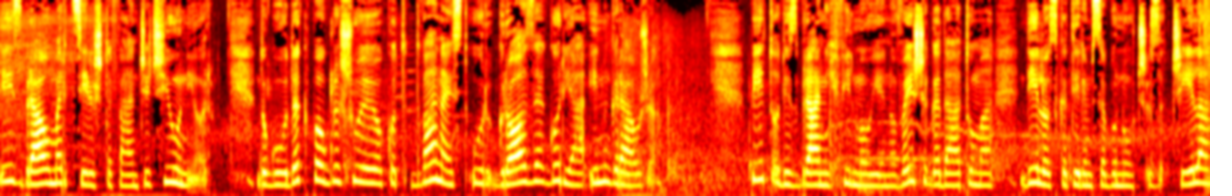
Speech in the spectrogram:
je izbral Marcel Štefančič junior. Dogodek pa oglašujejo kot 12 ur groze, gorja in gravža. Pet od izbranih filmov je novejšega datuma, delo, s katerim se bo noč začela,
